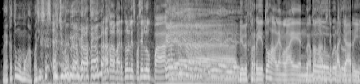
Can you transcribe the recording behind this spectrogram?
mereka tuh ngomong apa sih? Saya juga nggak ngerti. Karena kalau nggak ditulis pasti lupa. Ya, iya, iya, iya, iya. Delivery itu hal yang lain, memang Betul, harus betul. dipelajari.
